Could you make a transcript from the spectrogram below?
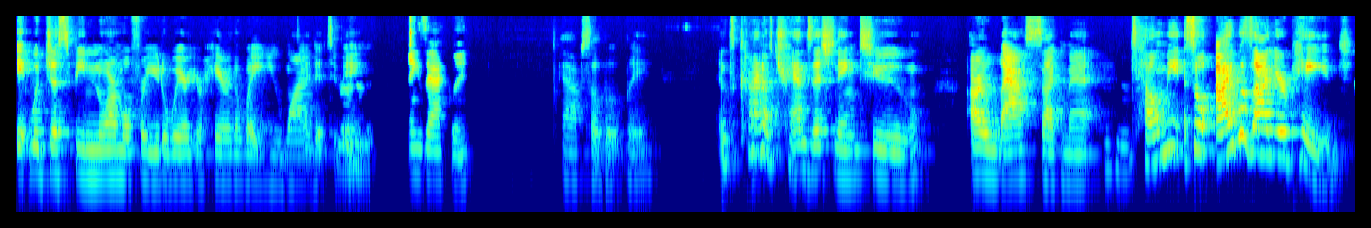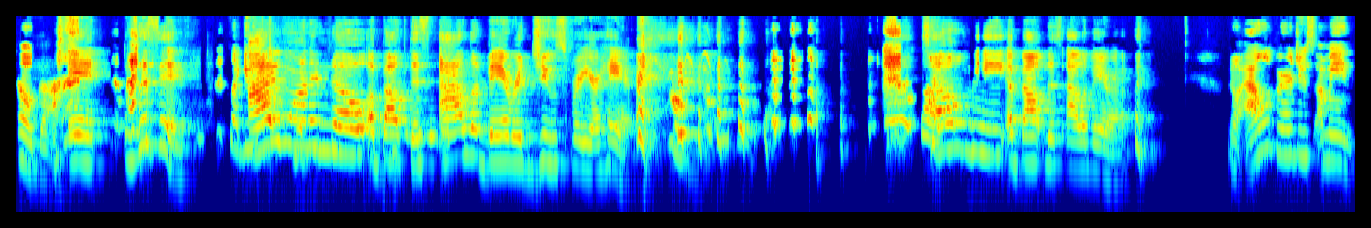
it would just be normal for you to wear your hair the way you wanted it to be? Mhm. Exactly. Absolutely. And it's kind of transitioning to our last segment. Mhm. Tell me, so I was on your page, Oh God. and listen, like I want to know about this aloe vera juice for your hair. Tell me about this aloe vera. No, aloe vera juice. I mean,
